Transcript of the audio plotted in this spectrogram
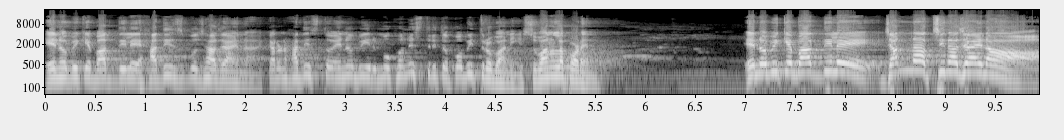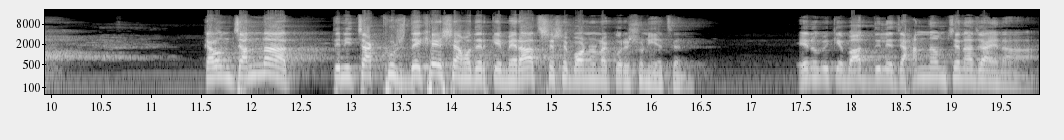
এ নবীকে বাদ দিলে হাদিস বোঝা যায় না, কারণ হাদিস তো এ নবীর মুখনিস্তৃত পবিত্র বাণী, সুবহানাল্লাহ পড়েন। এ নবীকে বাদ দিলে জান্নাত চিনা যায় না। কারণ জান্নাত তিনি চাক্ষুষ দেখে এসে আমাদেরকে মেরাজ শেষে বর্ণনা করে শুনিয়েছেন। এ নবীকে বাদ দিলে জাহান্নাম চেনা যায় না।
